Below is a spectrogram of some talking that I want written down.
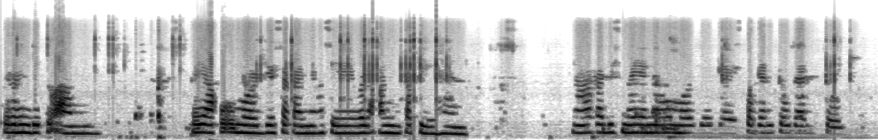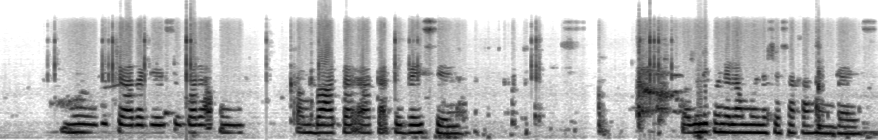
Pero hindi to amin. Kaya ako umorder sa kanya kasi wala kaming kapihan. Nakakadismaya na umorder guys. Pag ganito ganito. Yung kutsara guys. So para akong pambata ata to guys eh. Pabili ko na lang muna siya sa kahon guys.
